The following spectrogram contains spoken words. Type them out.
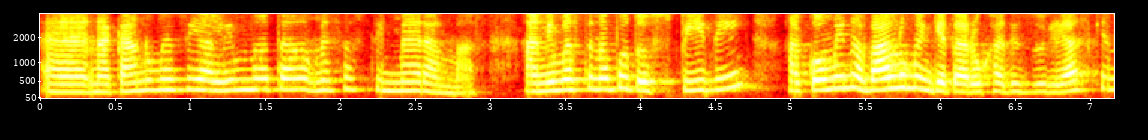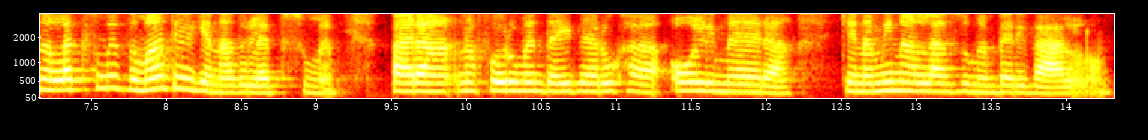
ε, να κάνουμε διαλύματα μέσα στη μέρα μας. Αν είμαστε από το σπίτι, ακόμη να βάλουμε και τα ρούχα της δουλειάς και να αλλάξουμε δωμάτιο για να δουλέψουμε, παρά να φορούμε τα ίδια ρούχα όλη μέρα και να μην αλλάζουμε περιβάλλον.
